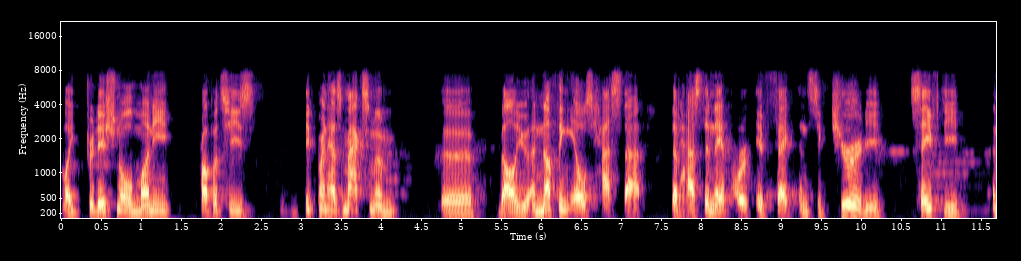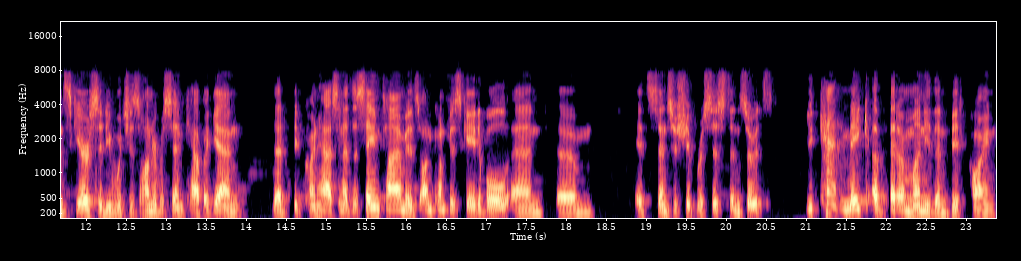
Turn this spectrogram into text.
like traditional money properties, Bitcoin has maximum uh, value, and nothing else has that. That has the network effect and security, safety, and scarcity, which is 100% cap again, that Bitcoin has. And at the same time, it's unconfiscatable and um, it's censorship resistant. So it's you can't make a better money than Bitcoin.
